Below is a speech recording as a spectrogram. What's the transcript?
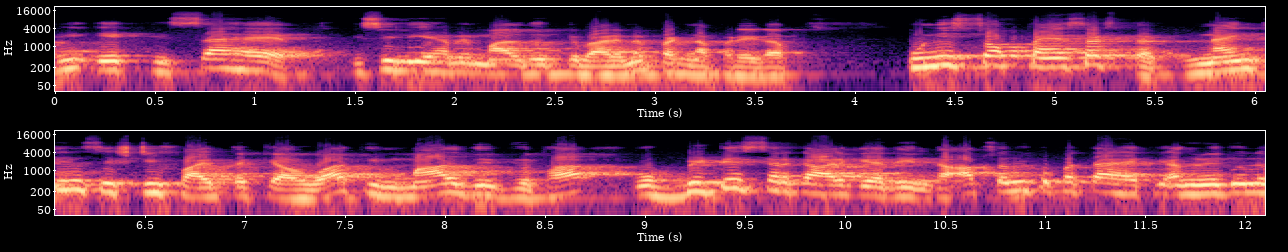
भी एक हिस्सा है। इसीलिए हमें मालदीव के बारे में पढ़ना पड़ेगा। 1965 तक 1965 तक क्या हुआ कि मालदीव जो था, वो ब्रिटिश सरकार के अधीन था। आप सभी को पता है कि अंग्रेज़ों ने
